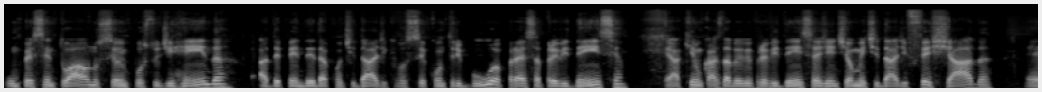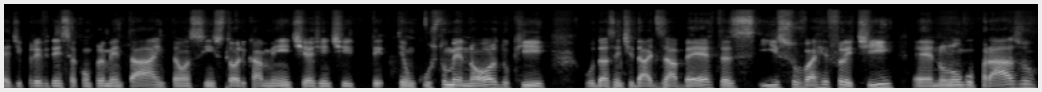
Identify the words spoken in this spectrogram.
um percentual no seu imposto de renda, a depender da quantidade que você contribua para essa previdência. Aqui no caso da BB Previdência, a gente é uma entidade fechada é, de previdência complementar, então, assim, historicamente, a gente te, tem um custo menor do que o das entidades abertas, e isso vai refletir é, no longo prazo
